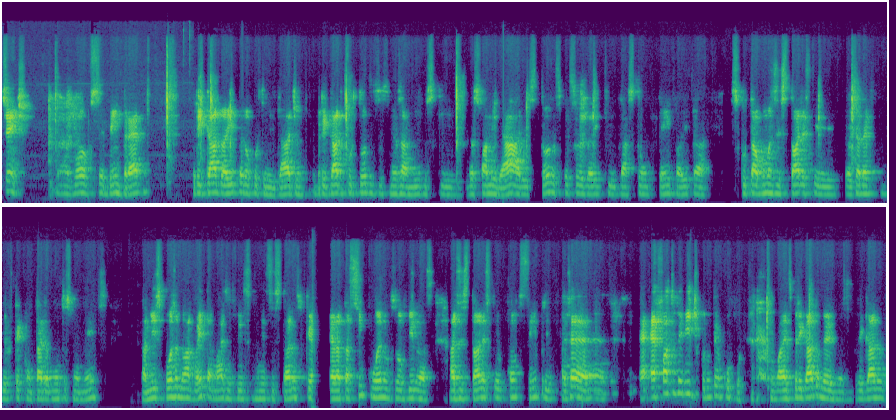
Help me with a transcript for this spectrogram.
Gente, eu vou ser bem breve. Obrigado aí pela oportunidade. Obrigado por todos os meus amigos, que, meus familiares, todas as pessoas aí que gastou um tempo aí para escutar algumas histórias que eu já devo, devo ter contado em alguns momentos. A minha esposa não aguenta mais ouvir essas histórias, porque ela está cinco anos ouvindo as, as histórias que eu conto sempre. Mas é, é, é fato verídico, não tenho culpa. Mas obrigado mesmo. Obrigado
